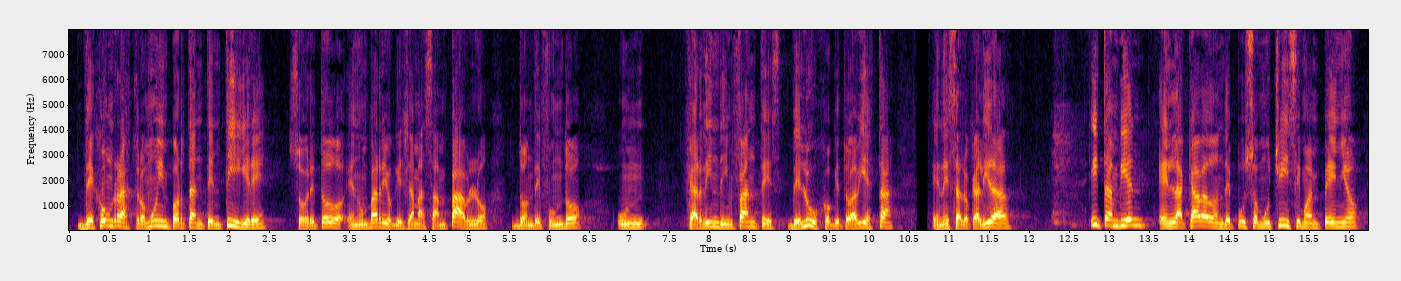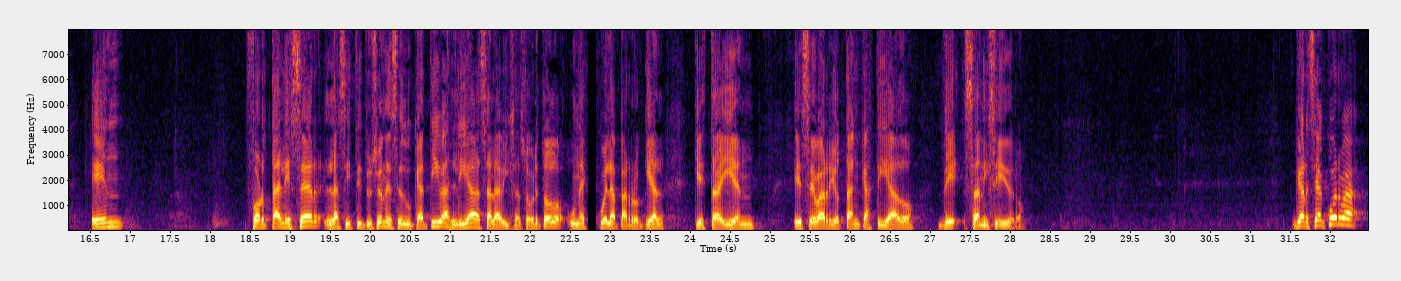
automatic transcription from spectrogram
dejó un rastro muy importante en Tigre, sobre todo en un barrio que se llama San Pablo, donde fundó un jardín de infantes de lujo que todavía está en esa localidad, y también en la cava donde puso muchísimo empeño en fortalecer las instituciones educativas ligadas a la villa, sobre todo una escuela parroquial que está ahí en ese barrio tan castigado de San Isidro. García Cuerva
